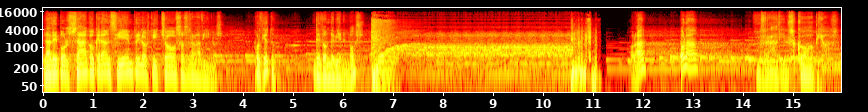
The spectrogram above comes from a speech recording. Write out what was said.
La de por saco que dan siempre los dichosos granadinos. Por cierto, ¿de dónde vienen vos? ¿Hola? ¿Hola? Radioscopios.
